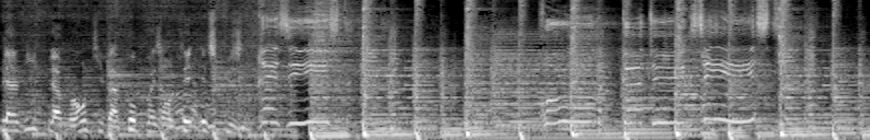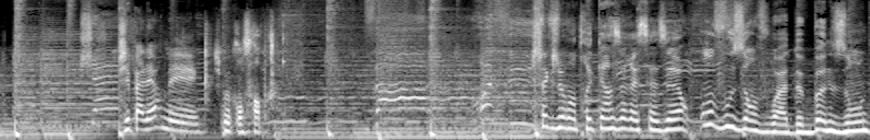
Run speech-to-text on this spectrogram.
Flavie Flamand, qui va co-présenter Exclusive. Résiste. J'ai pas l'air, mais je me concentre. Chaque jour entre 15h et 16h, on vous envoie de bonnes ondes.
